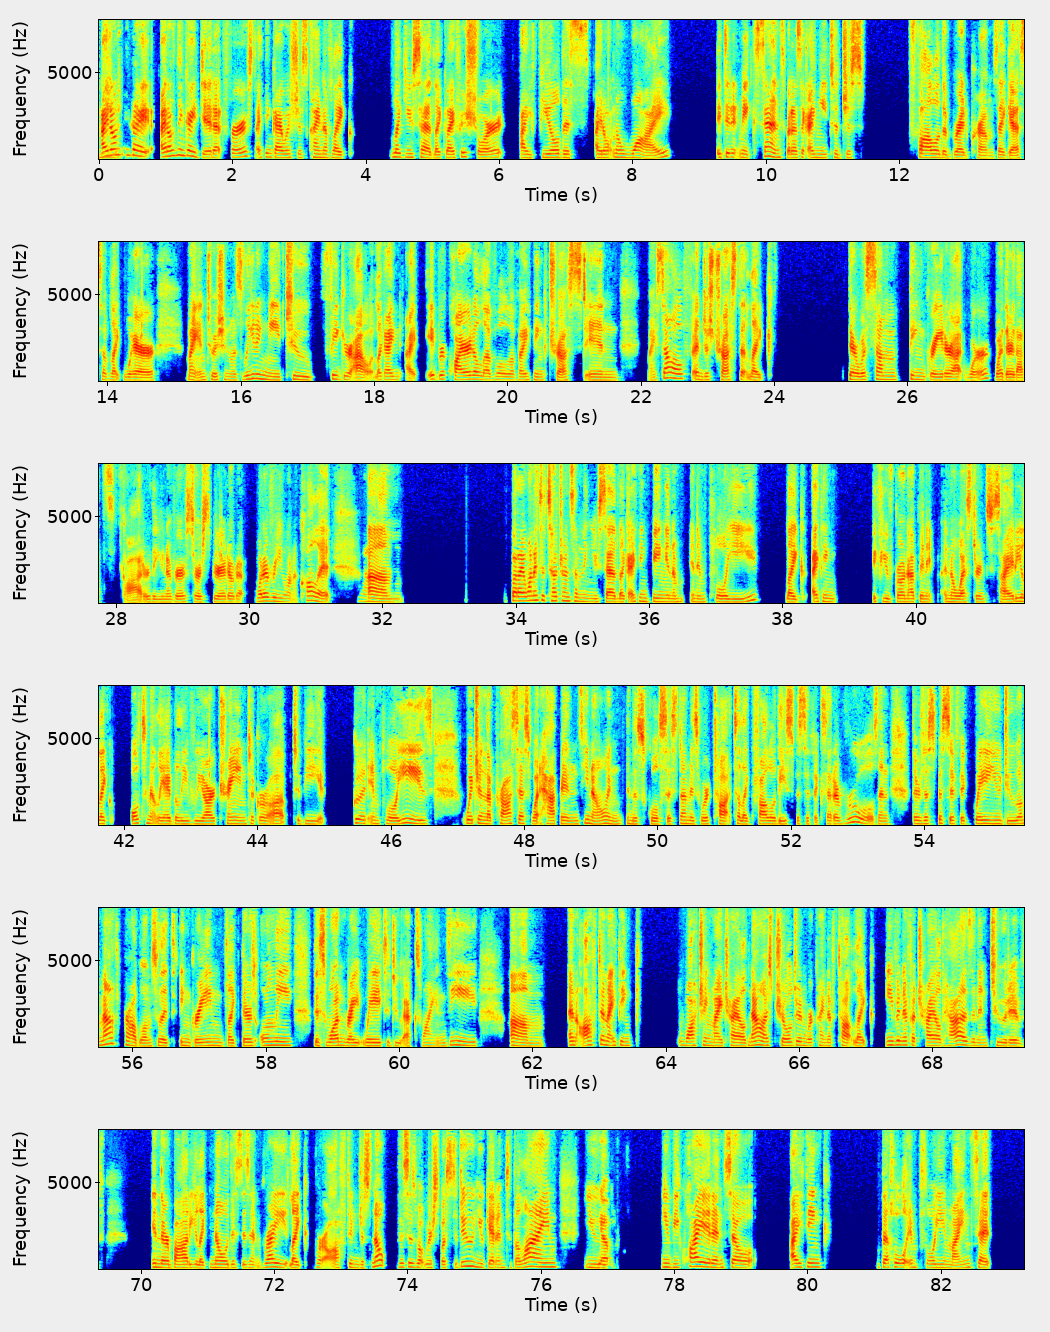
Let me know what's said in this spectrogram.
i don't think i i don't think i did at first i think i was just kind of like like you said like life is short i feel this i don't know why it didn't make sense, but I was like, I need to just follow the breadcrumbs, I guess, of like where my intuition was leading me to figure out. Like I, I it required a level of, I think, trust in myself and just trust that like there was something greater at work, whether that's God or the universe or spirit or whatever you want to call it. Yeah. Um, but I wanted to touch on something you said. Like, I think being an, an employee, like, I think if you've grown up in in a western society like ultimately i believe we are trained to grow up to be good employees which in the process what happens you know in in the school system is we're taught to like follow these specific set of rules and there's a specific way you do a math problem so it's ingrained like there's only this one right way to do x y and z. Um and often i think watching my child now as children we're kind of taught like even if a child has an intuitive in their body like no this isn't right like we're often just nope this is what we're supposed to do. You get into the line. You yep. you be quiet. And so i think the whole employee mindset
